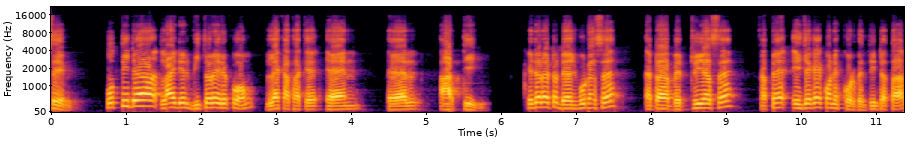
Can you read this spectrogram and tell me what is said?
সেম প্রতিটা লাইটের ভিতরে এরকম লেখা থাকে এন এল আর্থিং এটারও একটা ড্যাশবোর্ড আছে। একটা ব্যাটারি আছে। আপনি এই জায়গায় কানেক্ট করবেন তিনটা তার।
